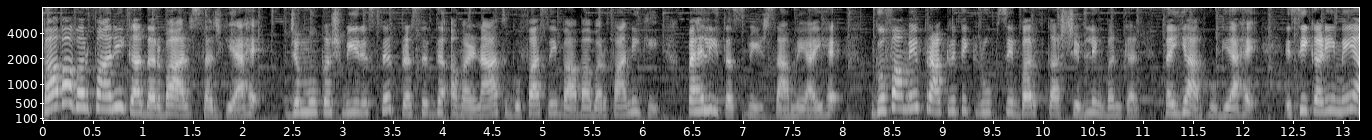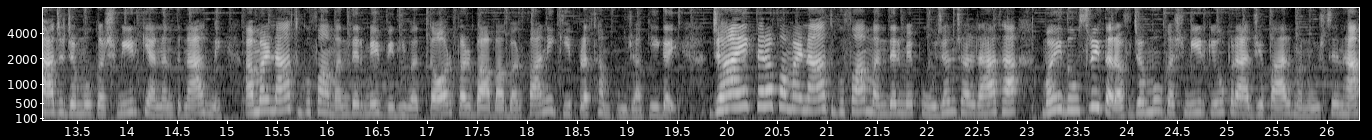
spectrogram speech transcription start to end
बाबा बर्फानी का दरबार सज गया है। जम्मू कश्मीर स्थित प्रसिद्ध अमरनाथ गुफा से बाबा बर्फानी की पहली तस्वीर सामने आई है। गुफा में प्राकृतिक रूप से बर्फ़ का शिवलिंग बनकर तैयार हो गया है। इसी कड़ी में आज जम्मू कश्मीर के अनंतनाग में अमरनाथ गुफा मंदिर में विधिवत तौर पर बाबा बर्फानी की प्रथम पूजा की गई। जहाँ एक तरफ़ अमरनाथ गुफा मंदिर में पूजन चल रहा था, वहीं दूसरी तरफ़ जम्मू कश्मीर के उपराज्यपाल मनोज सिन्हा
